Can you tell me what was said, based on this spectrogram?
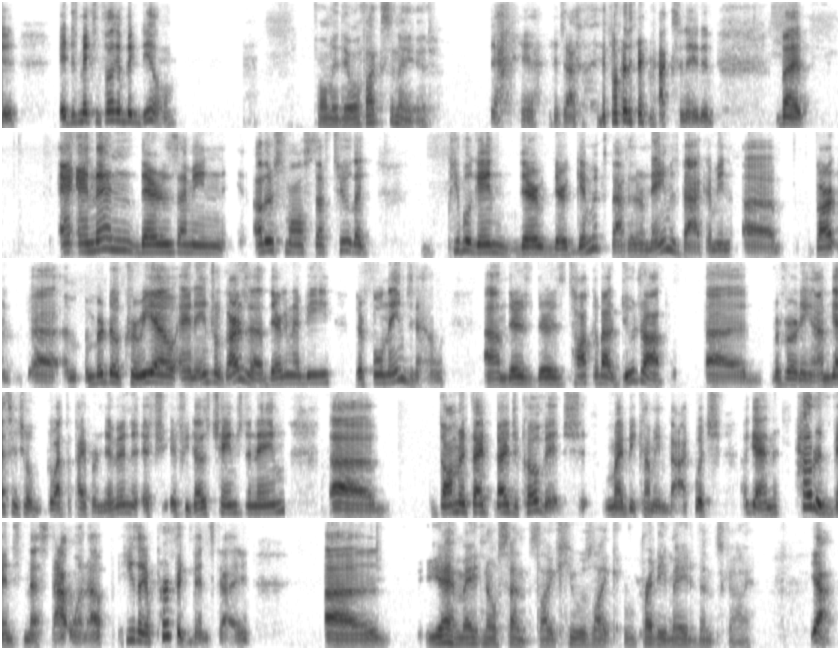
it just makes them feel like a big deal. If only they were vaccinated. Yeah, yeah, exactly. If only they're vaccinated, but and, and then there's, I mean, other small stuff too. Like people gain their their gimmicks back, their names back. I mean, uh, Gar, uh, Umberto Carrillo and Angel Garza, they're going to be their full names now. Um, there's there's talk about Doudrop uh, reverting. I'm guessing she'll go back to Piper Niven if she, if she does change the name. Uh, Dominic Di- Dijakovic might be coming back, which again, how did Vince mess that one up? He's like a perfect Vince guy. Uh, Yeah, made no sense. Like he was like ready-made Vince guy. yeah.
